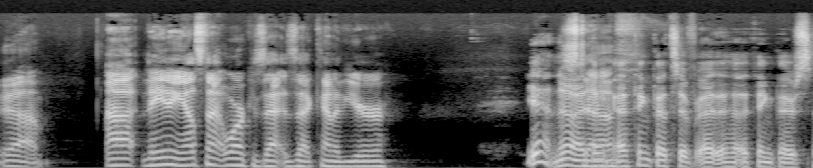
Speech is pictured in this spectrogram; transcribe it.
yeah. Uh anything else not work? Is that is that kind of your yeah, no, I think I think that's it. I, think there's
